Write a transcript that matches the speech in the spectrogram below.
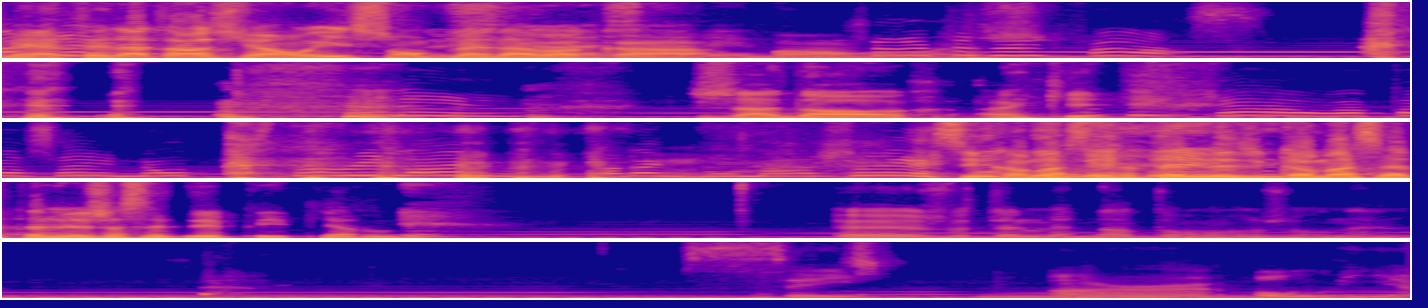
Mais faites attention, ils sont pleins d'avocats. charrette. Bon. J'adore. Ok. C'est comment ça s'appelle comment ça s'appelle déjà cette épée, Pierre Louis Euh, je vais te le mettre dans ton journal. C'est un Holy...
